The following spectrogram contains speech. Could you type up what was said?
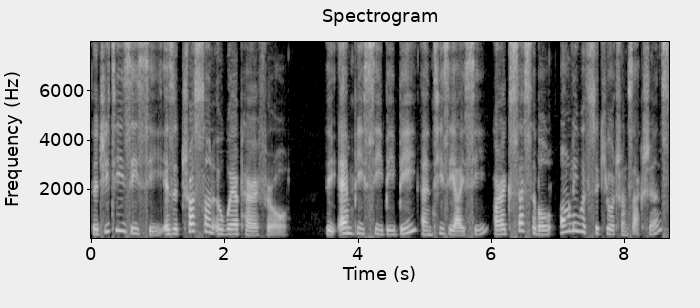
The GTZC is a Trust Zone aware peripheral. The MPCBB and TZIC are accessible only with secure transactions,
